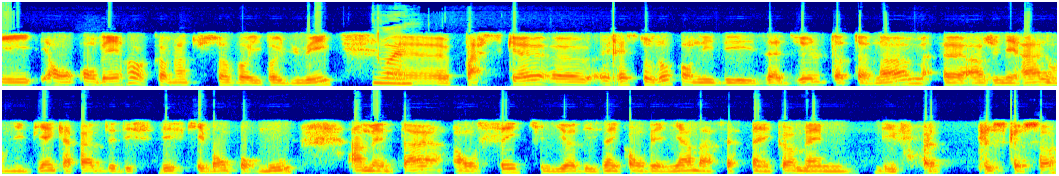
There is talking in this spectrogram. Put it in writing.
Et on, verra comment tout ça va évoluer euh, parce que euh, reste toujours qu'on est des adultes autonomes. Euh, en général, on est bien capable de décider ce qui est bon pour nous. En même temps, on sait qu'il y a des inconvénients dans certains cas, même des fois plus que ça.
